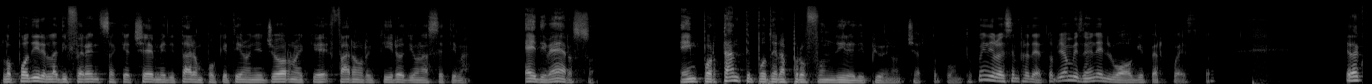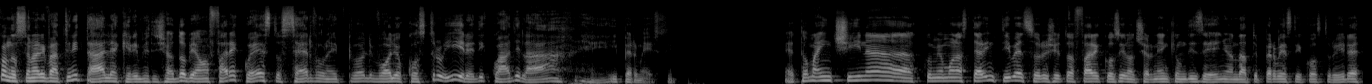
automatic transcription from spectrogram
lo può dire la differenza che c'è meditare un pochettino ogni giorno e che fare un ritiro di una settimana. È diverso è importante poter approfondire di più in un certo punto. Quindi l'ho sempre detto, abbiamo bisogno dei luoghi per questo. E da quando sono arrivato in Italia, che mi diceva dobbiamo fare questo, servono, li voglio costruire di qua, di là, eh, i permessi. Ho detto, ma in Cina, con il mio monastero in Tibet, sono riuscito a fare così, non c'era neanche un disegno, è andato i permessi di costruire,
